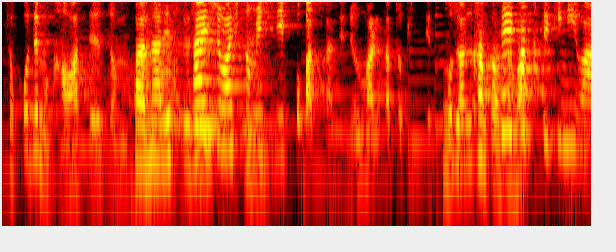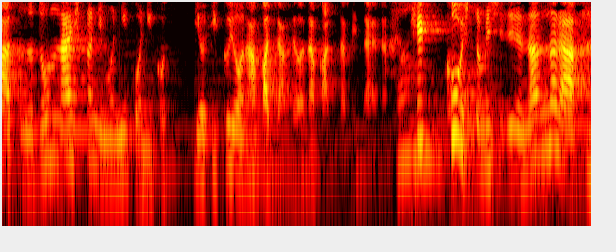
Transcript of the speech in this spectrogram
そこでも変わってると思う。離れする最初は人見知りっぽかったんでね、生まれた時って。本当にこうカンカンさんが性格的には、そのどんな人にもニコニコ行くような赤ちゃんではなかったみたいな。結構人見知りで、なんなら、う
